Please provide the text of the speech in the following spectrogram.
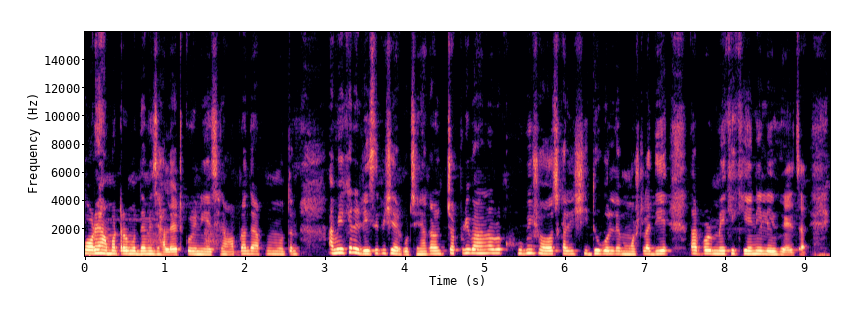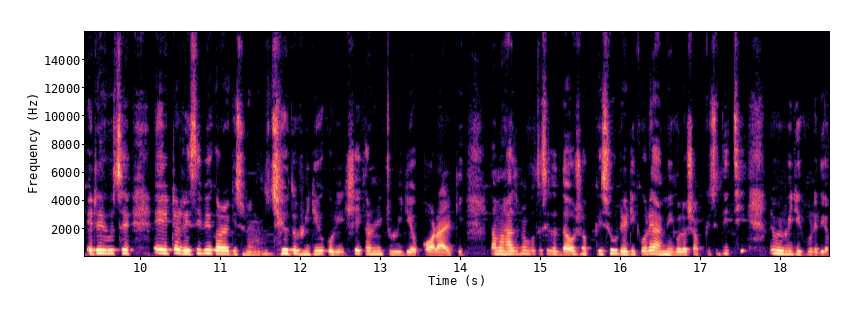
পরে আমারটার মধ্যে আমি ঝাল অ্যাড করে নিয়েছিলাম। আপনাদের, আপনার মতন আমি এখানে রেসিপি শেয়ার করছি না, কারণ চটপটি বানানোর খুবই সহজ, খালি সিদ্ধ করলে মশলা দিয়ে তারপর মেখে খেয়ে নিলেই হয়ে যায়। এটাই হচ্ছে, এইটা রেসিপি করার কিছু না, কিন্তু যেহেতু ভিডিও করি, সেই কারণে একটু ভিডিও করা আর কি। তো আমার হাজব্যান্ড বলতেছিল, দাও সব কিছু রেডি করে, আমি এগুলো সব কিছু দিচ্ছি, তুমি ভিডিও করে দিও।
